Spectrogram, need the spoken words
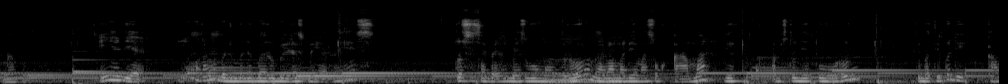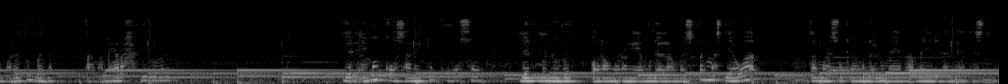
kenapa tuh? Iya dia. Dia orangnya bener-bener baru beres-beres. Terus selesai beres-beres gue ngobrol nggak lama dia masuk ke kamar dia habis itu dia turun tiba-tiba di kamarnya tuh banyak tanah merah gitu kan. Dan emang kosan itu kosong. Dan menurut orang-orang yang udah lama kan Mas Jawa termasuk yang udah lumayan lama yang di lantai atas tuh.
